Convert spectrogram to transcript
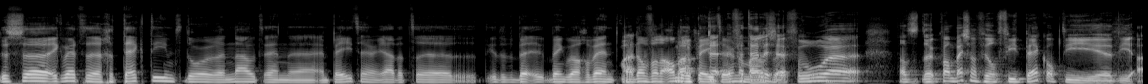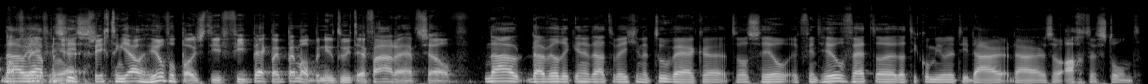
Dus uh, ik werd uh, getagteamd door uh, Nout en, en Peter. Ja, dat, dat ben ik wel gewend. Maar, maar dan van een andere maar Peter. Vertel, vertel eens even, hoe, want er kwam best wel veel feedback op die, die nou, aflevering. Ja, precies. Richting jou heel veel positieve feedback. Maar ik ben wel benieuwd hoe je het ervaren hebt zelf. Nou, daar wilde ik inderdaad een beetje naartoe werken. Het was heel, ik vind het heel vet dat die community daar, daar zo achter stond.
